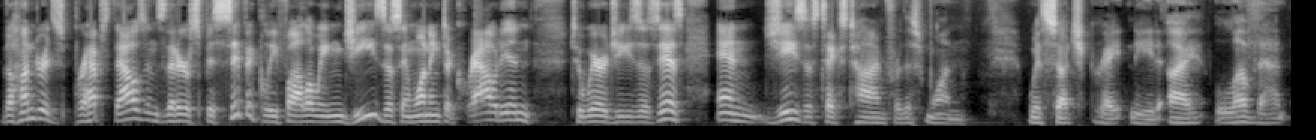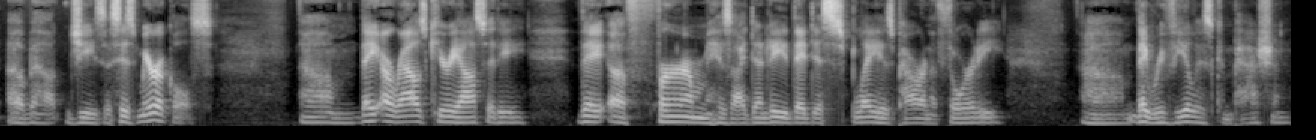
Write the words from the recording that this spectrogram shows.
the hundreds, perhaps thousands that are specifically following Jesus and wanting to crowd in to where Jesus is. And Jesus takes time for this one with such great need. I love that about Jesus. His miracles, um, they arouse curiosity. They affirm his identity. They display his power and authority. Um, they reveal his compassion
